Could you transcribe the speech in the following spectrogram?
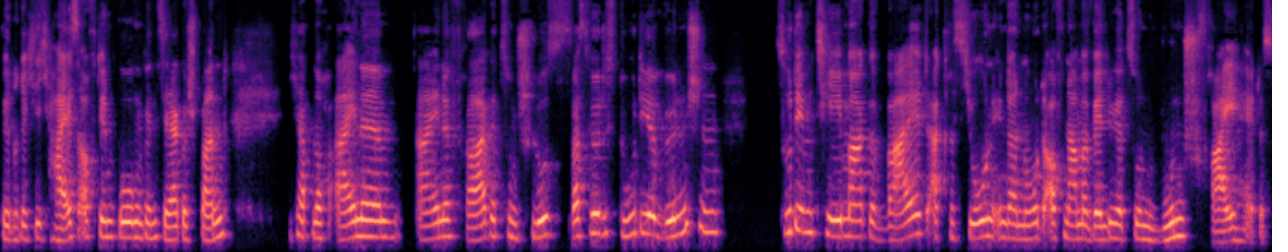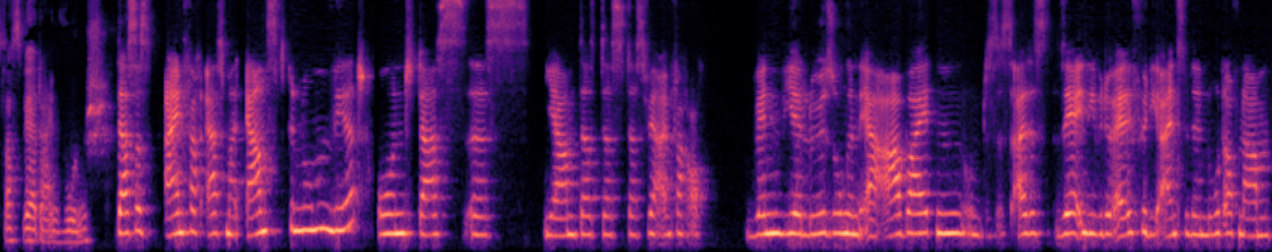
bin richtig heiß auf den Bogen, bin sehr gespannt. Ich habe noch eine, eine Frage zum Schluss. Was würdest du dir wünschen, zu dem Thema Gewalt, Aggression in der Notaufnahme, wenn du jetzt so einen Wunsch frei hättest, was wäre dein Wunsch? Dass es einfach erstmal ernst genommen wird und dass es, ja, dass, dass, dass wir einfach auch, wenn wir Lösungen erarbeiten, und es ist alles sehr individuell für die einzelnen Notaufnahmen,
